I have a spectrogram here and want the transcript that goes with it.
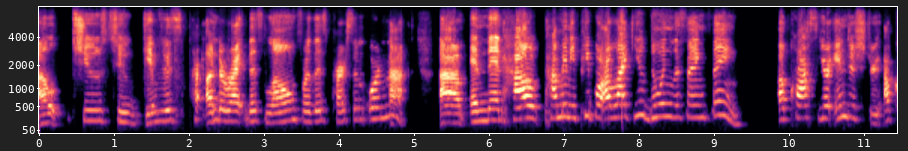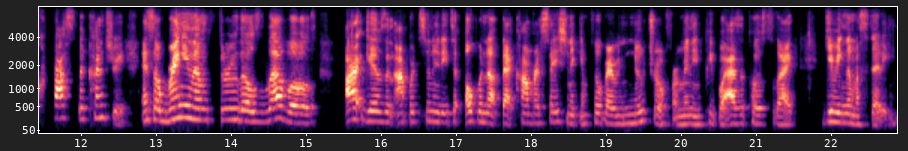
I'll choose to give this underwrite this loan for this person or not. Um, and then how how many people are like you doing the same thing across your industry, across the country. And so bringing them through those levels, art gives an opportunity to open up that conversation. It can feel very neutral for many people as opposed to like giving them a study.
